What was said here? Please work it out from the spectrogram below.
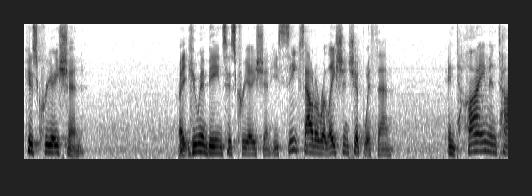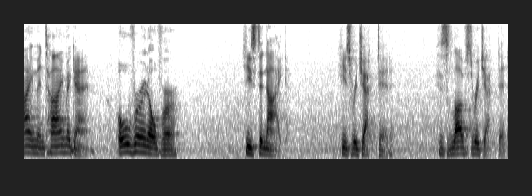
his creation, right? Human beings, his creation. He seeks out a relationship with them and time and time and time again, over and over, he's denied. He's rejected. His love's rejected.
